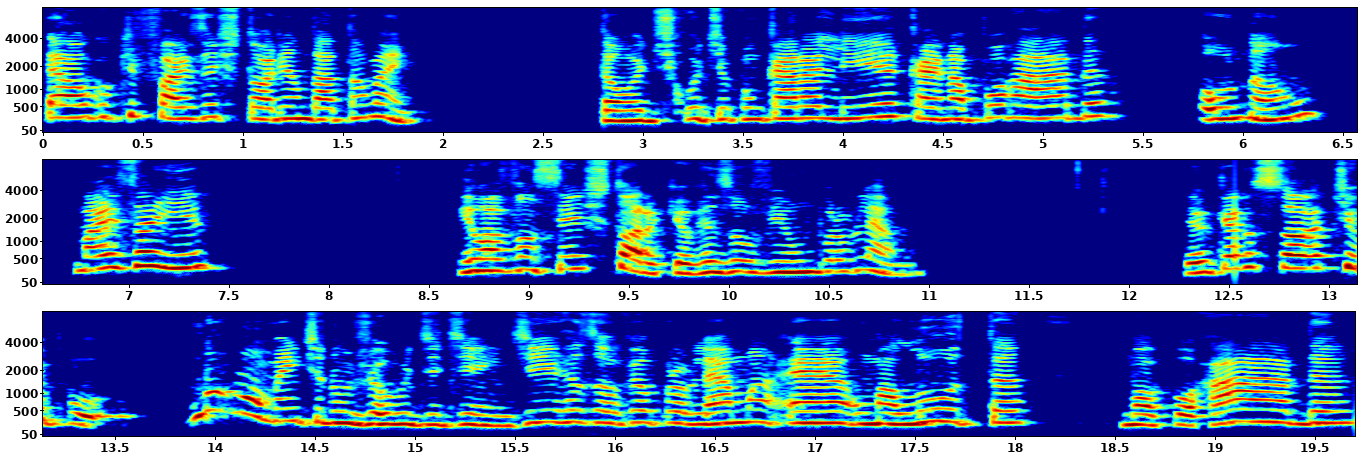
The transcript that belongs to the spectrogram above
é algo que faz a história andar também. Então eu discuti com o cara ali, cai na porrada ou não, mas aí eu avancei a história, que eu resolvi um problema. Eu quero só, tipo, normalmente num jogo de D&D, resolver o problema é uma luta, uma porrada,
